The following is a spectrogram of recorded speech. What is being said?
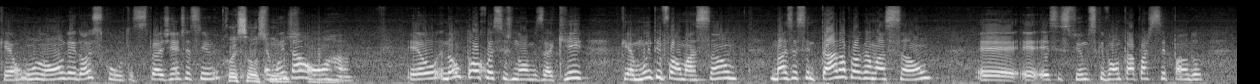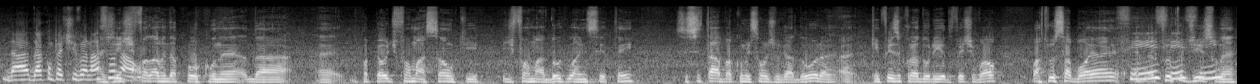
que é um longa e dois curtas. Para a gente, assim, Quais são os é filmes? muita honra. Eu não estou com esses nomes aqui, que é muita informação, mas assim, está na programação é, é, esses filmes que vão estar tá participando da, da competitiva nacional. A gente falava ainda há pouco né, da, é, do papel de formação que, e de formador que o RNC tem. Você citava a comissão julgadora, a, quem fez a curadoria do festival, o Arthur Saboia é, sim, é fruto sim, disso, sim. né?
